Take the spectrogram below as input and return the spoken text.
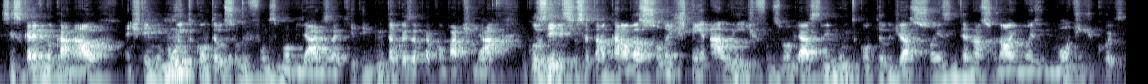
se inscreve no canal. A gente tem muito conteúdo sobre fundos imobiliários aqui, tem muita coisa para compartilhar. Inclusive, se você está no canal da Suno, a gente tem, além de fundos imobiliários, também muito conteúdo de ações internacional e mais um monte de coisa.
